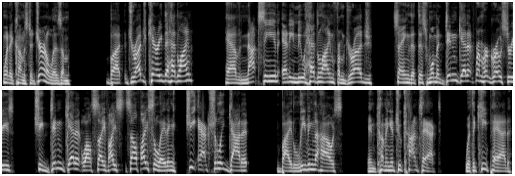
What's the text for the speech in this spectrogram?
when it comes to journalism. But Drudge carried the headline. Have not seen any new headline from Drudge saying that this woman didn't get it from her groceries. She didn't get it while self isolating. She actually got it by leaving the house and coming into contact with a keypad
